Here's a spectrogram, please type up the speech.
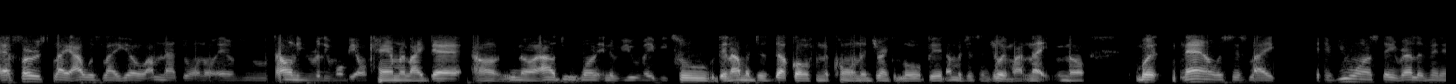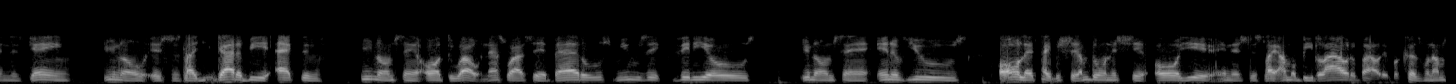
at first, like I was like, yo, I'm not doing no interviews. I don't even really want to be on camera like that. Um, you know, I'll do one interview, maybe two. Then I'm gonna just duck off in the corner, drink a little bit. I'm gonna just enjoy my night. You know, but now it's just like if you want to stay relevant in this game, you know, it's just like you got to be active. You know what I'm saying all throughout, and that's why I said battles, music, videos. You know what I'm saying, interviews all that type of shit. I'm doing this shit all year, and it's just like I'm gonna be loud about it because when I'm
